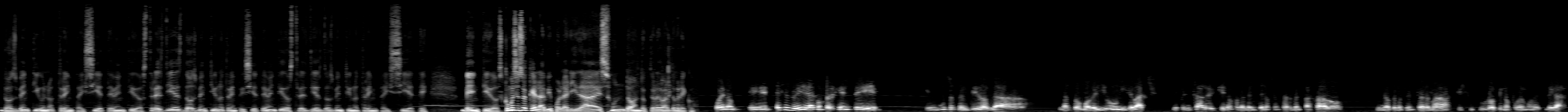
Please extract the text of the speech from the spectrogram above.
221 3722 310 221 3722 310 221 3722 ¿Cómo es eso que la bipolaridad es un don, doctor Eduardo Greco? Bueno, eh, esa es una idea convergente, en muchos sentidos la, la tomo de Jung y de Bach, de pensar que no solamente nos enferma el pasado, sino que nos enferma el futuro que no podemos desplegar.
